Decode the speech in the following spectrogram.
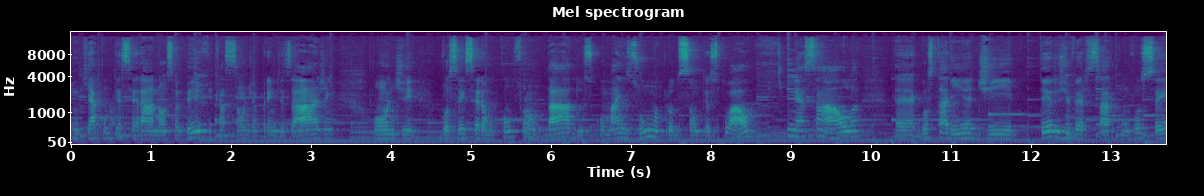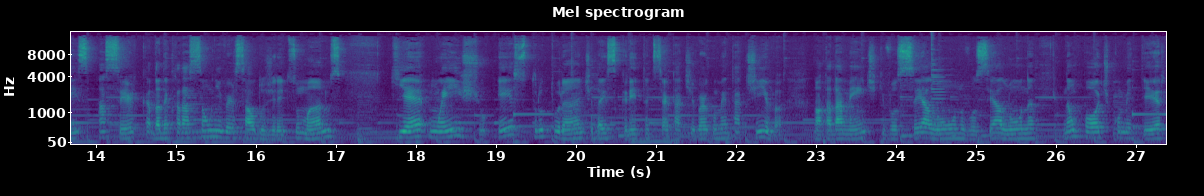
em que acontecerá a nossa verificação de aprendizagem, onde vocês serão confrontados com mais uma produção textual. E nessa aula é, gostaria de tergiversar com vocês acerca da Declaração Universal dos Direitos Humanos, que é um eixo estruturante da escrita dissertativa argumentativa, notadamente que você, aluno, você, aluna, não pode cometer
